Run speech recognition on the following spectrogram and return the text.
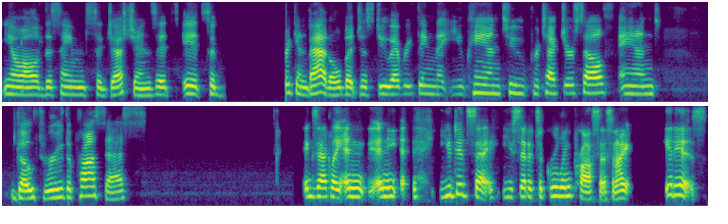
you know all of the same suggestions. It's it's a freaking battle, but just do everything that you can to protect yourself and go through the process. Exactly. And and you did say you said it's a grueling process and I it is.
